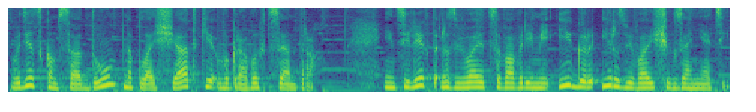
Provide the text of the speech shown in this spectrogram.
в детском саду, на площадке, в игровых центрах. Интеллект развивается во время игр и развивающих занятий.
